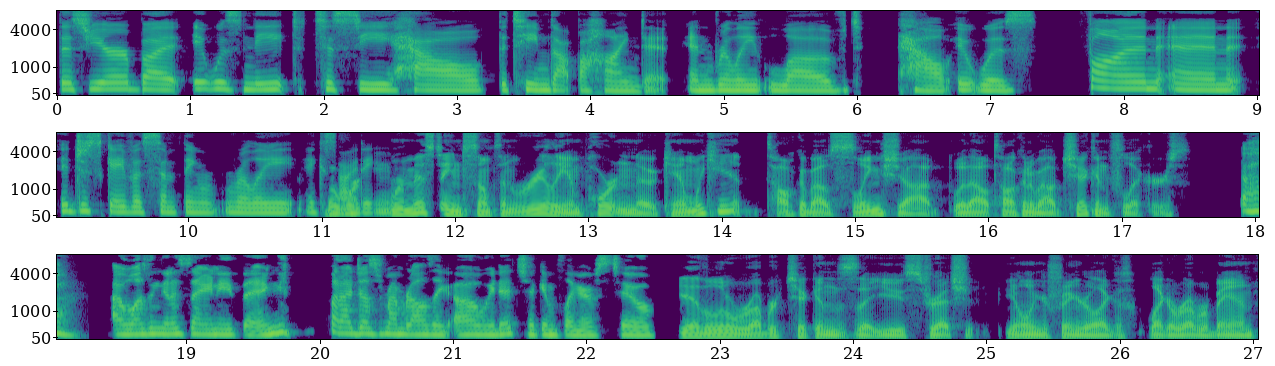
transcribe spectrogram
this year, but it was neat to see how the team got behind it and really loved how it was fun and it just gave us something really exciting. We're, we're, missing something really important though, Kim. We can't talk about slingshot without talking about chicken flickers. Oh, I wasn't going to say anything. But I just remembered, I was like, oh, we did chicken flingers too. Yeah, the little rubber chickens that you stretch you know, on your finger like a, like a rubber band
